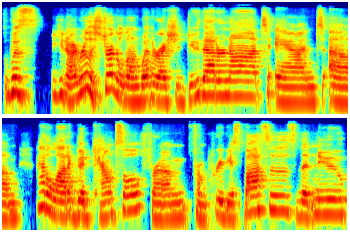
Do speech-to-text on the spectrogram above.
was you know, I really struggled on whether I should do that or not, and um, I had a lot of good counsel from from previous bosses that knew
